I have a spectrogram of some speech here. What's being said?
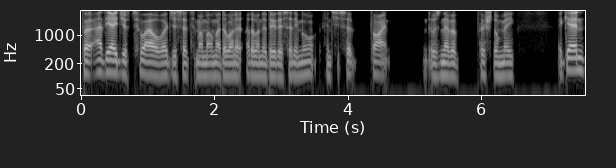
but at the age of twelve, I just said to my mum, I don't want to. I don't want to do this anymore. And she said, fine. It was never pushed on me again.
